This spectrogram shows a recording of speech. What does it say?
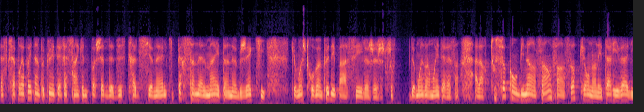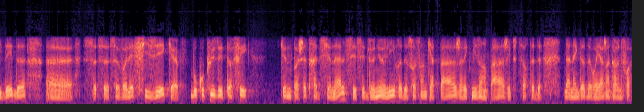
est-ce que ça pourrait pas être un peu plus intéressant qu'une pochette de disque traditionnelle, qui personnellement est un objet qui que moi je trouve un peu dépassé. Là, je, je trouve de moins en moins intéressant. Alors tout ça combiné ensemble fait en sorte qu'on en est arrivé à l'idée de euh, ce, ce, volet physique beaucoup plus étoffé qu'une pochette traditionnelle. C'est devenu un livre de 64 pages avec mise en page et toutes sortes d'anecdotes de, de voyage, encore une fois.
